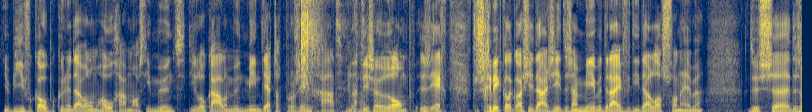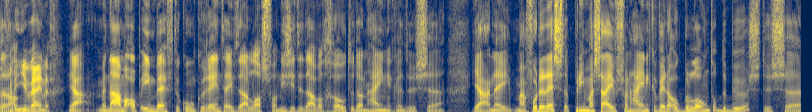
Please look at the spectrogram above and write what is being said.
je bierverkopen kunnen daar wel omhoog gaan. Maar als die munt, die lokale munt, min 30% gaat, ja. dat is een ramp. Het is echt verschrikkelijk als je daar zit. Er zijn meer bedrijven die daar last van hebben. Dus, uh, dus daar verdien je weinig. Ja, met name Ab InBev, de concurrent, heeft daar last van. Die zitten daar wat groter dan Heineken. Dus uh, ja, nee. Maar voor de rest, prima cijfers van Heineken werden ook beloond op de beurs. Dus, uh,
